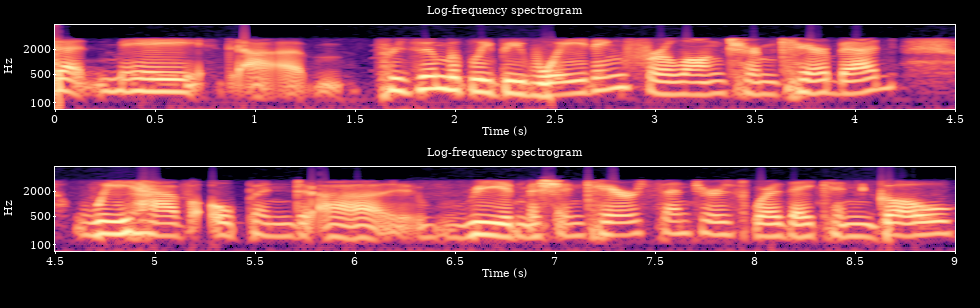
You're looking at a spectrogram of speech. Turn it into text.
that may uh, presumably be waiting for a long-term care bed. We have opened uh, readmission care centers where they can go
